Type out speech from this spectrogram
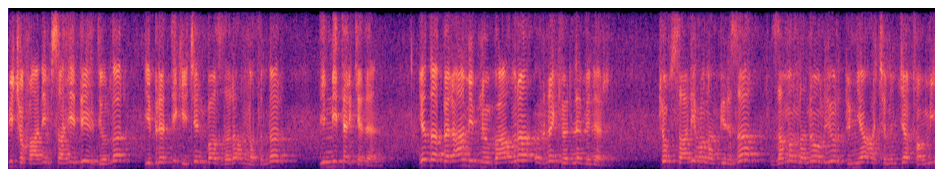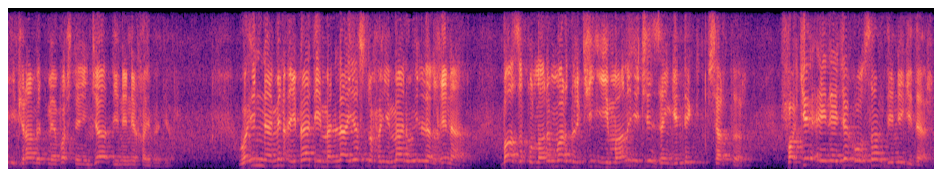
birçok alim sahih değil diyorlar. İbretlik için bazıları anlatırlar. Dinini terk eden. Ya da Bel'am İbn-i örnek verilebilir. Çok salih olan bir zat zamanla ne oluyor? Dünya açılınca, kavmi ikram etmeye başlayınca dinini kaybediyor. İnne min ibadi men la yasluhu imanu illa al-ghina. Bazı kullarım vardır ki imanı için zenginlik şarttır. Fakir eğleyecek olsam dini gider.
